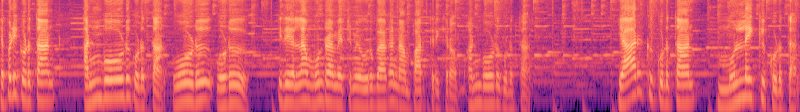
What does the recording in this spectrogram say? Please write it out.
எப்படி கொடுத்தான்? அன்போடு கொடுத்தான். ஓடு ஒடு. இது எல்லாம் மூன்றாம் வேற்றுமை உருவாக நாம் பார்த்திருக்கிறோம். அன்போடு கொடுத்தான். யாருக்கு கொடுத்தான்? முல்லைக்கு கொடுத்தான்.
